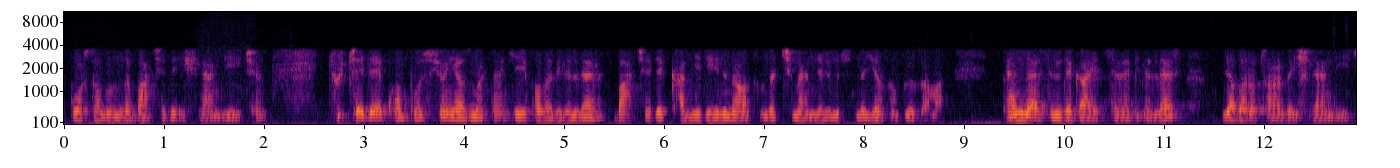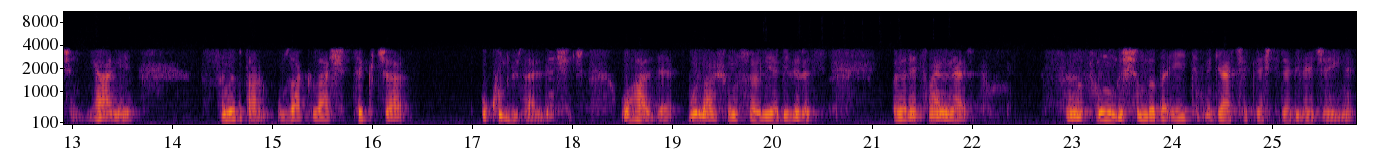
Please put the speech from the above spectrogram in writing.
spor salonunda bahçede işlendiği için. Türkçe'de kompozisyon yazmaktan keyif alabilirler. Bahçede kameriyenin altında çimenlerin üstünde yazıldığı zaman. Pen dersini de gayet sevebilirler. Laboratuvarda işlendiği için. Yani sınıftan uzaklaştıkça okul güzelleşir. O halde buradan şunu söyleyebiliriz. Öğretmenler sınıfın dışında da eğitimi gerçekleştirebileceğini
